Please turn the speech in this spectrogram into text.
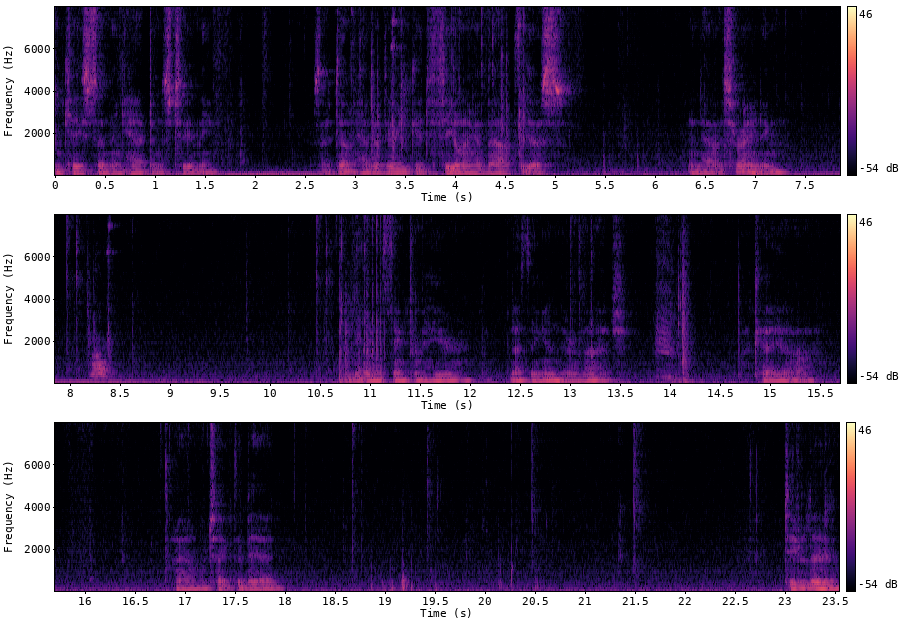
in case something happens to me. Because I don't have a very good feeling about this. And now it's raining. Need anything from here? Nothing in there much. Okay, uh, well, we'll take the bed. Toodaloo.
